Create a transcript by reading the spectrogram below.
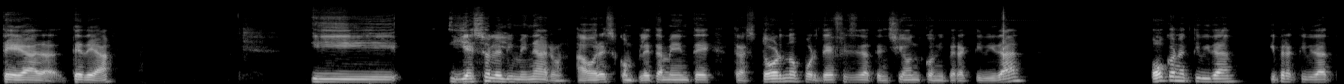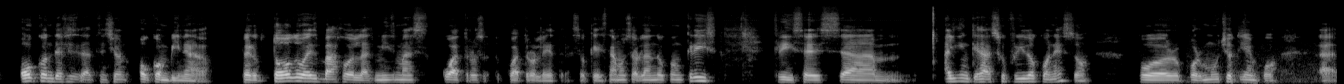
TDA. Y, eso lo eliminaron. Ahora es completamente trastorno por déficit de atención con hiperactividad o con actividad, hiperactividad o con déficit de atención o combinado. Pero todo es bajo las mismas cuatro, cuatro letras. Ok, estamos hablando con Chris. Chris es alguien que ha sufrido con eso por, por mucho tiempo. Ah,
